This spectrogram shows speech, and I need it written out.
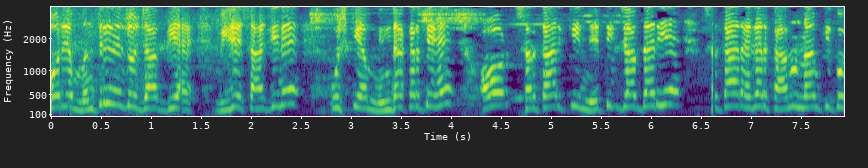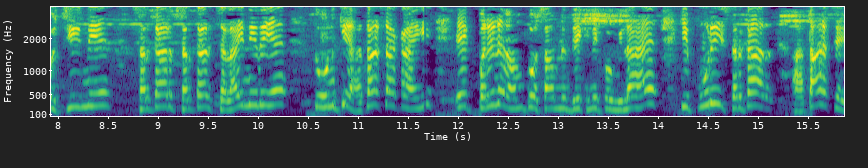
और ये मंत्री ने जो जवाब दिया है विजय शाह जी ने उसकी हम निंदा करते हैं। और सरकार की नैतिक जवाबदारी है। सरकार अगर कानून नाम की कोई चीज़ नहीं है सरकार सरकार चला ही नहीं रही है तो उनकी हताशा का ही एक परिणाम हमको सामने देखने को मिला है कि पूरी सरकार हताश है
